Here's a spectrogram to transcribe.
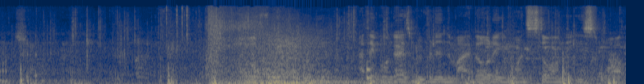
Oh, shit. I think one guy's moving into my building and one's still on the east wall.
